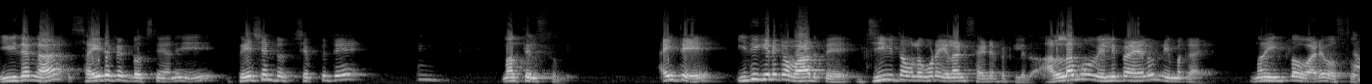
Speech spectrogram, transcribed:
ఈ విధంగా సైడ్ ఎఫెక్ట్ వచ్చినాయని పేషెంట్ చెప్పితే మాకు తెలుస్తుంది. అయితే ఇది గనుక వాడితే జీవితంలో కూడా ఎలాంటి సైడ్ ఎఫెక్ట్ లేదు. అల్లము వెల్లిపాయలు నిమ్మకాయ మన ఇంట్లో వాడే వస్తువు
